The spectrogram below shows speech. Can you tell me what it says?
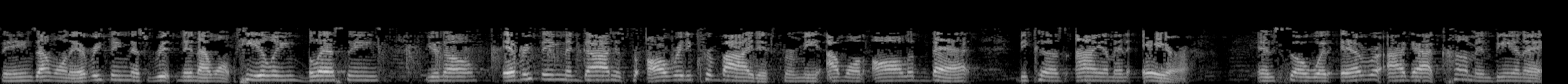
things. I want everything that's written in. I want healing, blessings. You know, everything that God has already provided for me. I want all of that because I am an heir. And so, whatever I got coming, being an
